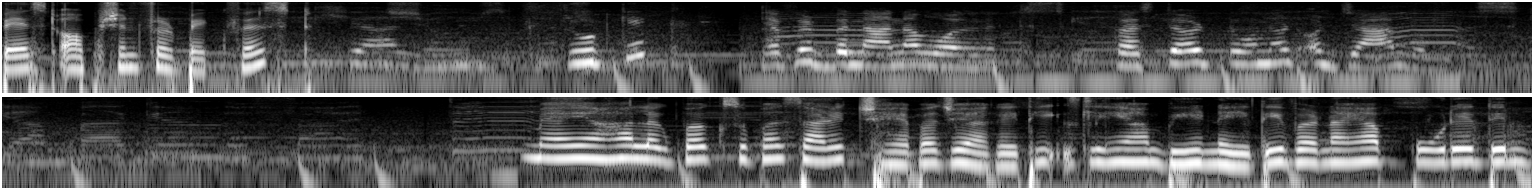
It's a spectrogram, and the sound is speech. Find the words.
best option for breakfast fruit cake या फिर बनाना वॉलनट कस्टर्ड डोनट और जैम मैं यहाँ लगभग सुबह साढ़े छः बजे आ गई थी इसलिए यहाँ भीड़ नहीं थी वरना यहाँ पूरे दिन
